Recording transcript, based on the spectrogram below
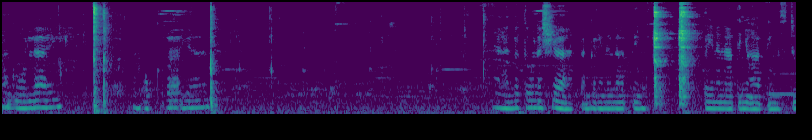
Ang. Ang okra, yan. Yan, luto na siya. Tanggalin na natin. Tayin na natin yung ating stew.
